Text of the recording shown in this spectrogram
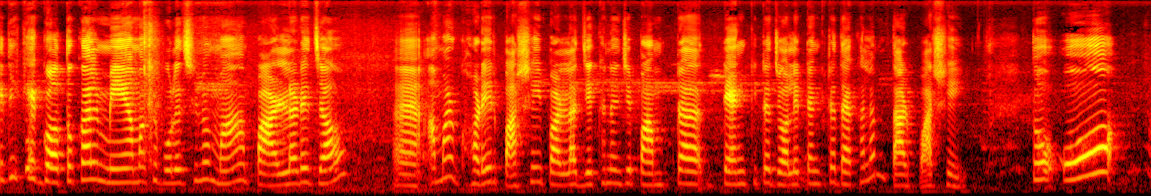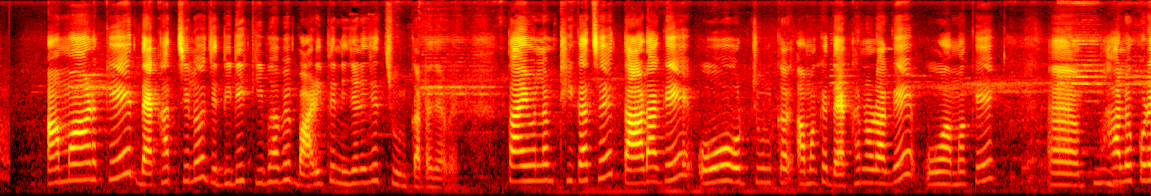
এদিকে গতকাল মেয়ে আমাকে বলেছিল, মা, পার্লারে যাও। আমার ঘরের পাশেই পার্লার, যেখানে যে পাম্পটা, ট্যাঙ্কিটা, জলের ট্যাঙ্কিটা দেখালাম, তার পাশেই। তো ও আমারকে দেখাচ্ছিল যে, দিদি, কীভাবে বাড়িতে নিজে নিজে চুল কাটা যাবে? তাই বললাম ঠিক আছে। তার আগে ও ওর চুল আমাকে দেখানোর আগে ও আমাকে ভালো করে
